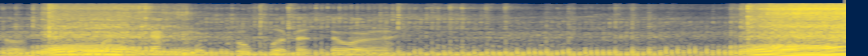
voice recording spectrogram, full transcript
rồi chúng mình cắt một khúc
